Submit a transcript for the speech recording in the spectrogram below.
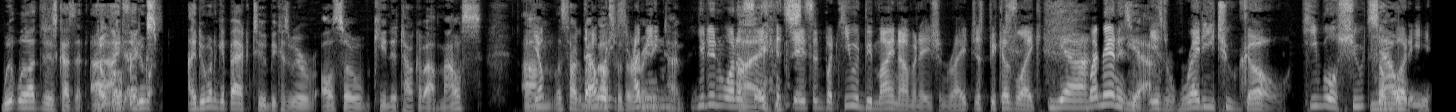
We'll, we'll have to discuss it. no I, I do. I do want to get back to because we were also keen to talk about Mouse. Um, Yep, let's talk That about Mouse would- with the I remaining mean, time. You didn't want to Uh, say it, Jason, but he would be my nomination, right? Just because, like, Yeah, my man is yeah. is ready to go. He will shoot Now- somebody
